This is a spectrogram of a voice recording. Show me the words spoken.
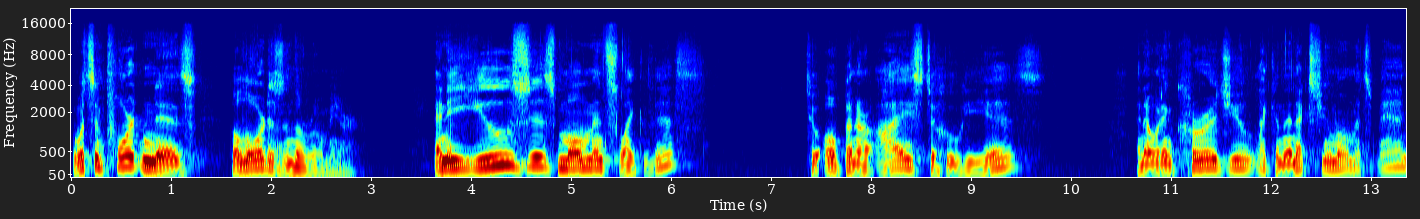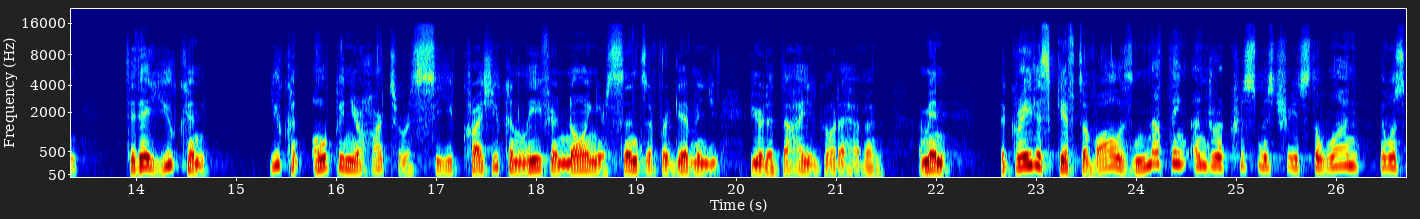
what's important is the Lord is in the room here. And He uses moments like this to open our eyes to who He is. And I would encourage you, like in the next few moments, man, today you can, you can open your heart to receive Christ. You can leave here knowing your sins are forgiven. If you were to die, you'd go to heaven. I mean, the greatest gift of all is nothing under a Christmas tree. It's the one that was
